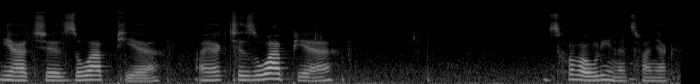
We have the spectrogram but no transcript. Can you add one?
Ja cię złapię. A jak cię złapię... Schował linę, cwaniak.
